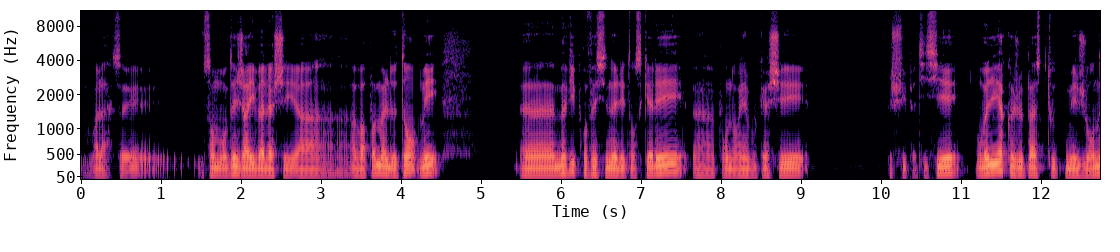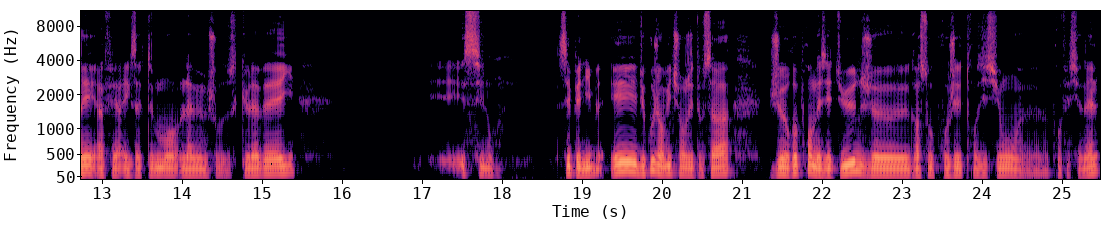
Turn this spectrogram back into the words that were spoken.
Voilà, sans monter, j'arrive à lâcher, à avoir pas mal de temps, mais euh, ma vie professionnelle étant scalée, euh, pour ne rien vous cacher, je suis pâtissier. On va dire que je passe toutes mes journées à faire exactement la même chose que la veille. Et c'est long. C'est pénible. Et du coup, j'ai envie de changer tout ça. Je reprends des études, grâce au projet de transition euh, professionnelle.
